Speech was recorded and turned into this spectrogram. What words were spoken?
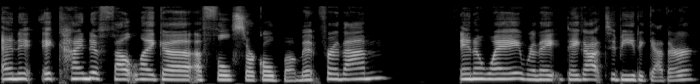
And it, it kind of felt like a, a full circle moment for them in a way where they, they got to be together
